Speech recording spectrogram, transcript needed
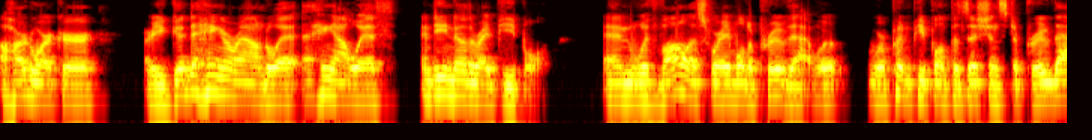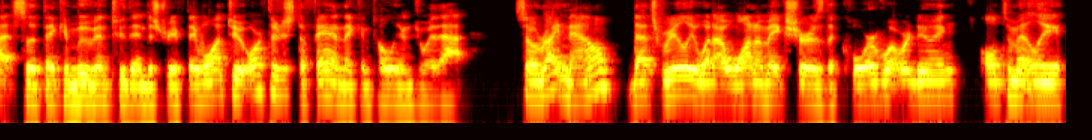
a hard worker? Are you good to hang around with, hang out with, and do you know the right people? And with Volist, we're able to prove that. We're, we're putting people in positions to prove that so that they can move into the industry if they want to, or if they're just a fan, they can totally enjoy that. So right now, that's really what I want to make sure is the core of what we're doing. Ultimately,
